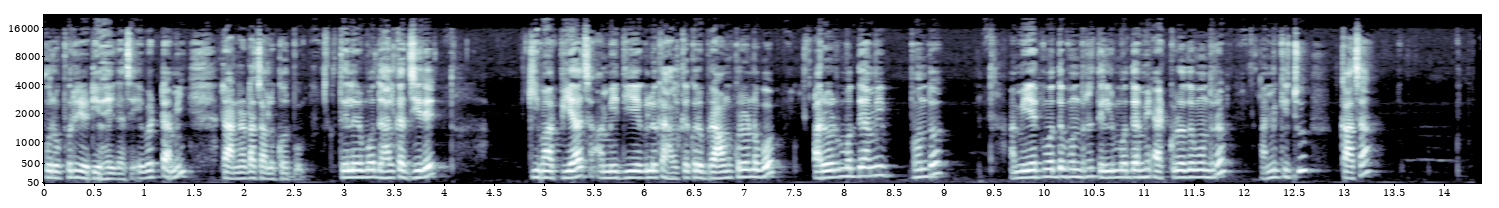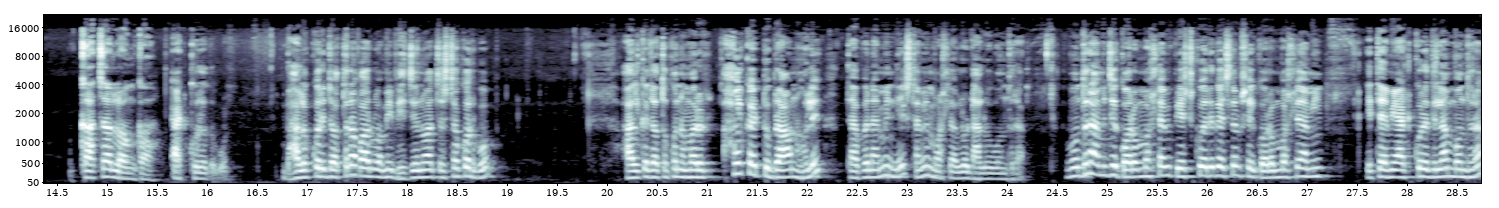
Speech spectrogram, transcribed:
পুরোপুরি রেডি হয়ে গেছে। এবারটা আমি রান্নাটা চালু করব। তেলের মধ্যে হালকা জিরে কিমা পেঁয়াজ আমি দিয়ে এগুলোকে হালকা করে ব্রাউন করে নেব। আর ওর মধ্যে আমি বন্ধু আমি এর মধ্যে বন্ধুরা তেলের মধ্যে আমি অ্যাড করে দেবো বন্ধুরা। আমি কিছু কাঁচা কাঁচা লঙ্কা। অ্যাড করে দেবো। ভালো করে যতটা পারব আমি ভেজে নেওয়ার চেষ্টা করব। হালকা যতক্ষণ আমার হালকা একটু ব্রাউন হলে তারপরে আমি নেক্সট আমি মশলাগুলো ঢালবো বন্ধুরা। বন্ধুরা, আমি যে গরম মশলা আমি পেস্ট করে রেখেছিলাম, সেই গরম মশলা আমি এতে আমি অ্যাড করে দিলাম বন্ধুরা।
